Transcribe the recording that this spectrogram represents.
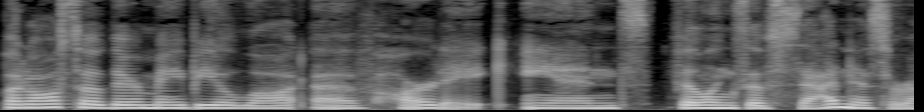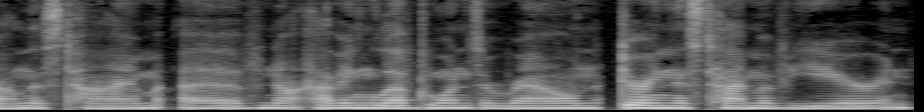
But also, there may be a lot of heartache and feelings of sadness around this time of not having loved ones around during this time of year and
